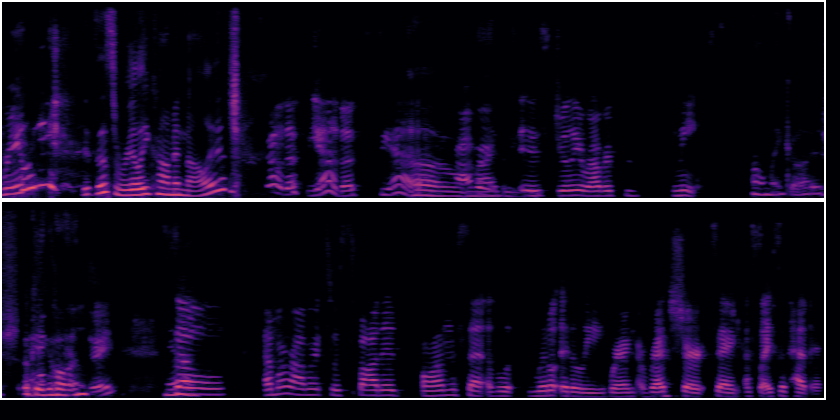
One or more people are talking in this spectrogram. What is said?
really Is this really common knowledge? no, that's yeah, that's yeah. Oh, Roberts is Julia Roberts' niece. Oh my gosh. Okay, go on. Right? Yeah. So Emma Roberts was spotted on the set of Little Italy wearing a red shirt saying "A Slice of Heaven."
